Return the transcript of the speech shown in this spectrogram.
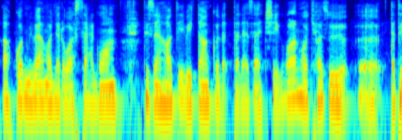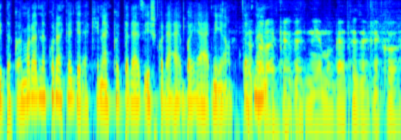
akkor mivel Magyarországon 16 évi tankötelezettség van, hogyha az ő, tehát itt akar maradni, akkor a gyerekének kötelező iskolába járnia. Tehát, tehát nem... alá kell vennie magát ezeknek a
